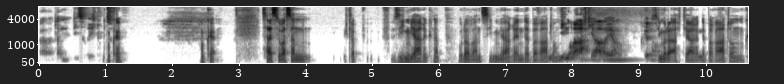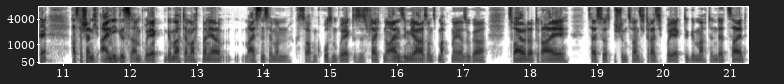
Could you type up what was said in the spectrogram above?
äh, dann in diese Richtung okay. zu Okay. Das heißt, du warst dann, ich glaube, sieben Jahre knapp, oder waren es sieben Jahre in der Beratung? Sieben oder acht Jahre, ja. Genau. Sieben oder acht Jahre in der Beratung, okay. Hast wahrscheinlich einiges an Projekten gemacht. Da macht man ja meistens, wenn man so auf einem großen Projekt ist, ist es vielleicht nur eins im Jahr, sonst macht man ja sogar zwei oder drei. Das heißt, du hast bestimmt 20, 30 Projekte gemacht in der Zeit.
